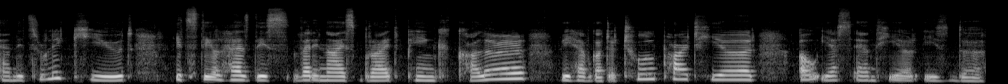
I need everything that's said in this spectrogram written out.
and it's really cute. It still has this very nice bright pink color. We have got a tulle part here. Oh yes and here is the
